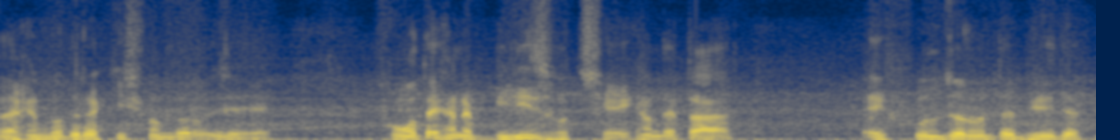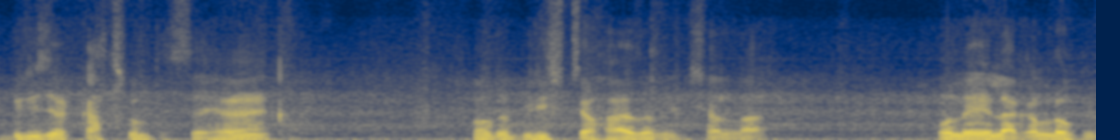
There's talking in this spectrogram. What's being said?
দেখেন নদীটা কি সুন্দর ওই যে সম্ভবত এখানে ব্রিজ হচ্ছে। এখান একটা এই ফুল জমিতে ব্রিজের ব্রিজের কাজ চলতেছে হ্যাঁ? সম্ভবত ব্রিজটা হয়ে যাবে ইনশাল্লাহ। হলে এলাকার লোকের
